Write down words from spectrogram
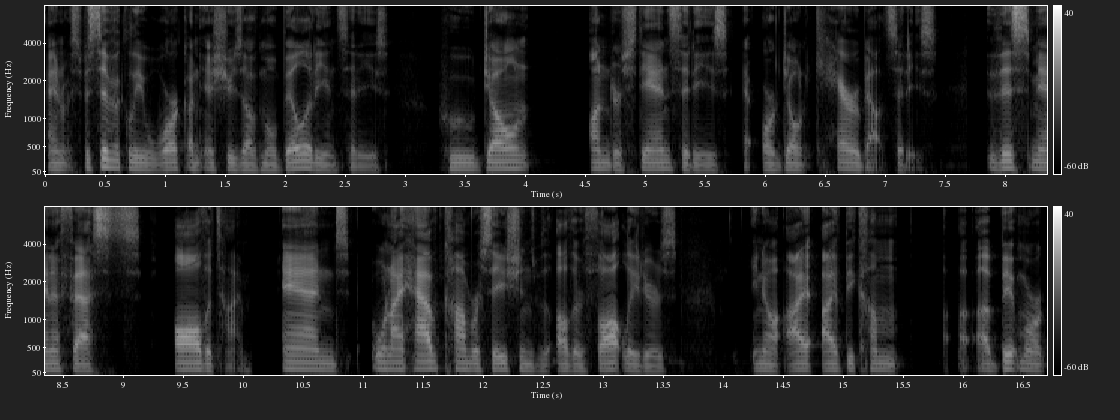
and specifically work on issues of mobility in cities who don't understand cities or don't care about cities. This manifests all the time. And when I have conversations with other thought leaders, you know, I, I've become a, a bit more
